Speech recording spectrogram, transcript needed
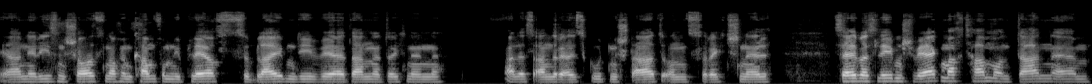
ja eine Riesenchance, noch im Kampf um die Playoffs zu bleiben, die wir dann durch einen alles andere als guten Start uns recht schnell selber das Leben schwer gemacht haben und dann ähm,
